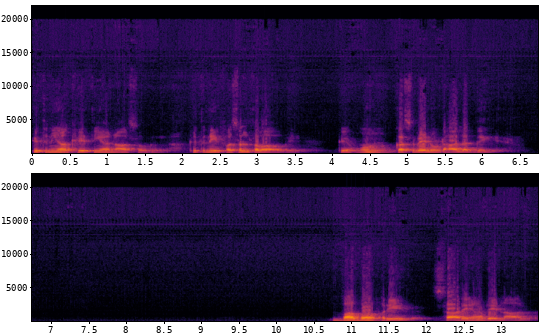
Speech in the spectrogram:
ਕਿਤਨੀਆਂ ਖੇਤੀਆਂ ਨਾਸ ਹੋ ਗਈਆਂ, ਕਿਤਨੀ ਫਸਲ ਤਬਾਹ ਹੋ ਗਈ ਤੇ ਹੁਣ ਕਸਬੇ ਨੂੰ ਢਾਹ ਲੱਗ ਗਈ ਹੈ। ਬਾਬਾ ਫਰੀਦ ਸਾਰਿਆਂ ਦੇ ਨਾਲ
